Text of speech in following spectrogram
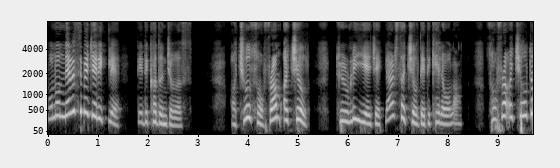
Bunun neresi becerikli? dedi kadıncağız. Açıl sofram açıl. Türlü yiyecekler saçıl dedi Keloğlan. Sofra açıldı.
